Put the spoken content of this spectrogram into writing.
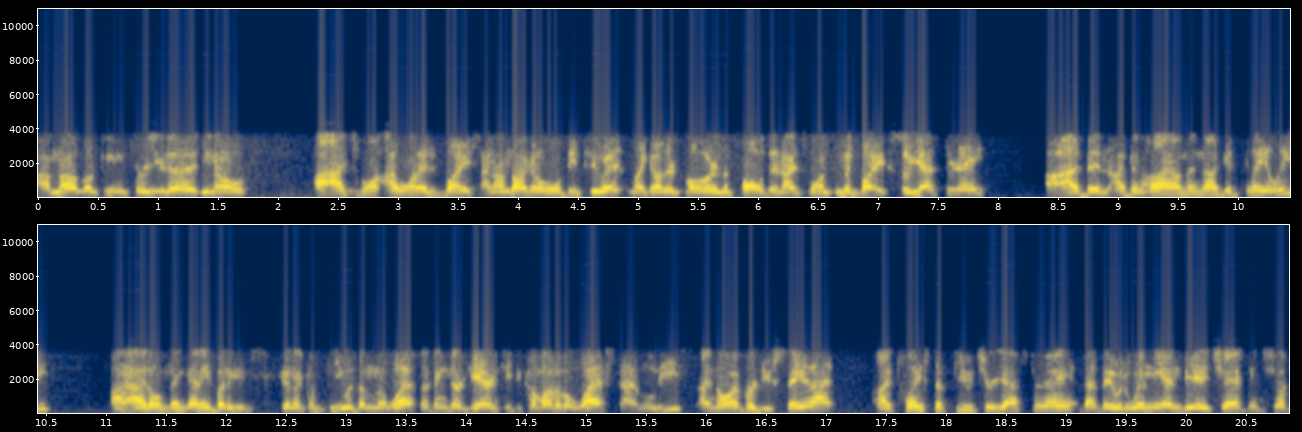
I'm not looking for you to, you know, I just want I want advice, and I'm not going to hold you to it like other callers have called in. I just want some advice. So yesterday, I've been I've been high on the Nuggets lately. I, I don't think anybody's going to compete with them in the West. I think they're guaranteed to come out of the West at least. I know I've heard you say that. I placed a future yesterday that they would win the NBA championship.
